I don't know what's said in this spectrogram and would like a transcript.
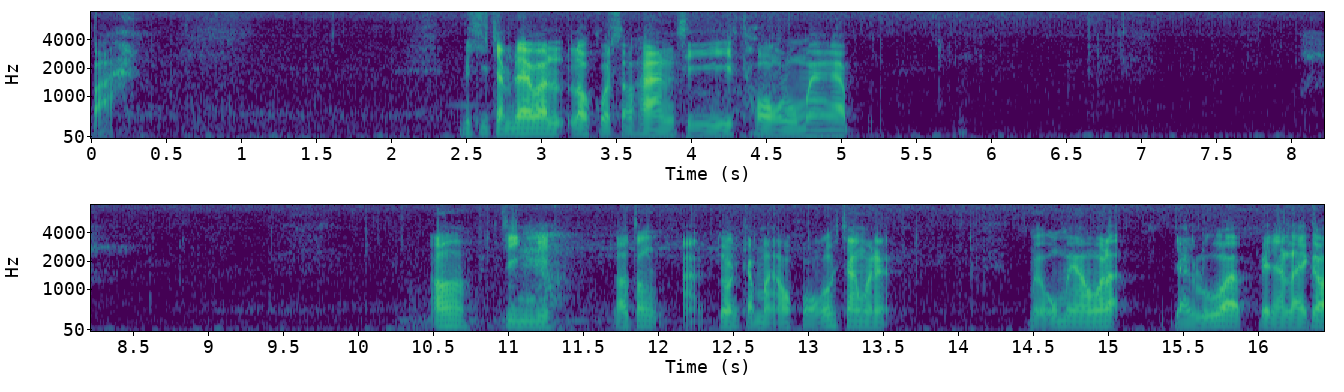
ไป่ะเมื่อกี้จำได้ว่าเรากดสะพานสีทองลงมาครับอ๋อจริงดิ เราต้องอะย้อนกลับมาเอาของก็ช่างมันนะไม่โอไม่เอาละอยากรู้ว่าเป็นอะไรก็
